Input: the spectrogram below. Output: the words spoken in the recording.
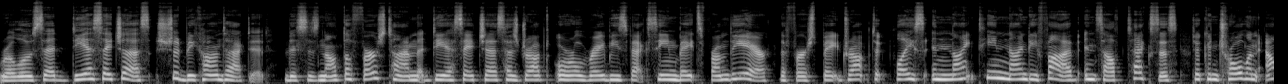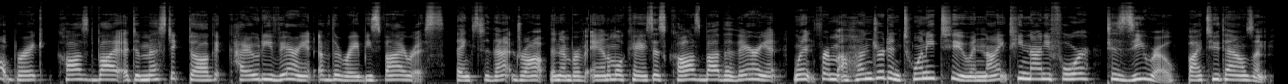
Rollo said DSHS should be contacted. This is not the first time that DSHS has dropped oral rabies vaccine baits from the air. The first bait drop took place in 1995 in South Texas to control an outbreak caused by a domestic dog coyote variant of the rabies virus. Thanks to that drop, the number of animal cases caused by the variant went from 122 in 1994 to zero by 2000.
